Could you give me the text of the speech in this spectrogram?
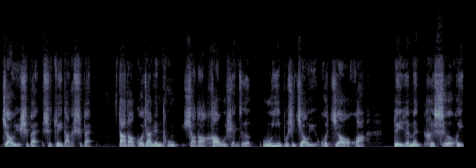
教育失败是最大的失败，大到国家认同，小到好恶选择，无一不是教育或教化对人们和社会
